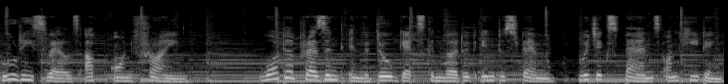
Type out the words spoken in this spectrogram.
Puri swells up on frying. Water present in the dough gets converted into stem, which expands on heating.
